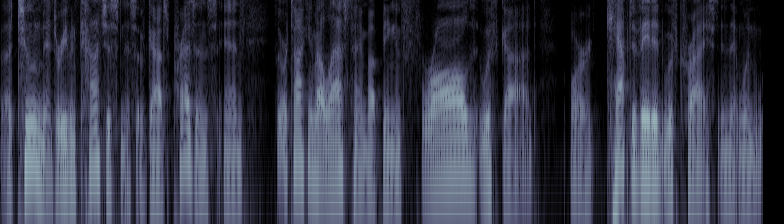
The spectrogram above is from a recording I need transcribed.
attunement or even consciousness of God's presence. And so we were talking about last time about being enthralled with God or captivated with Christ, and that when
